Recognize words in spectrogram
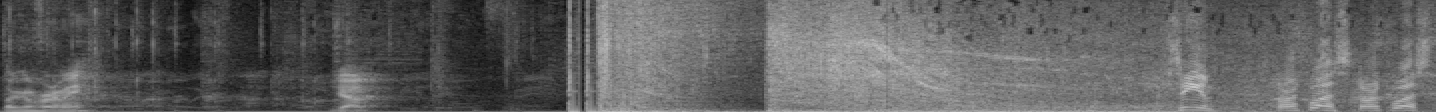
Look in front of me. Jump. I see him. Northwest, northwest.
